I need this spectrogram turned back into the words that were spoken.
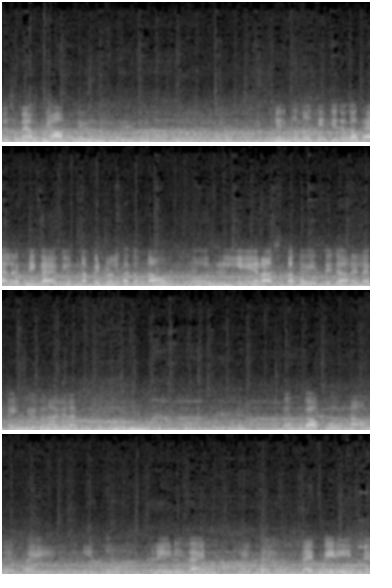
बस मैं अपने आप में मेरे को दो तीन चीज़ों का ख्याल रखने का है कि अपना पेट्रोल ख़त्म ना हो और ये रास्ता कहीं से जा रहा है, कहीं से बना रहा है। गंगापुर नाम है भाई, ये तो रीडिज़ाइन ट्रिप है, शायद मेरी से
